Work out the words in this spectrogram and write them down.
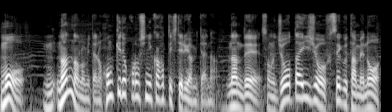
もう何なのみたいな。本気で殺しにかかってきてるやんみたいな。なんでその状態異常を防ぐための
